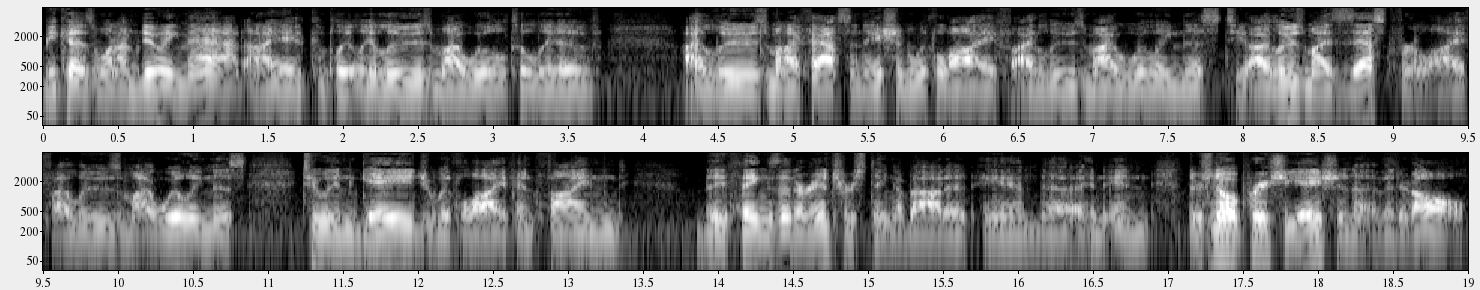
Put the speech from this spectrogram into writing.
Because when I'm doing that, I completely lose my will to live I lose my fascination with life. I lose my willingness to, I lose my zest for life. I lose my willingness to engage with life and find the things that are interesting about it. And, uh, and, and there's no appreciation of it at all.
